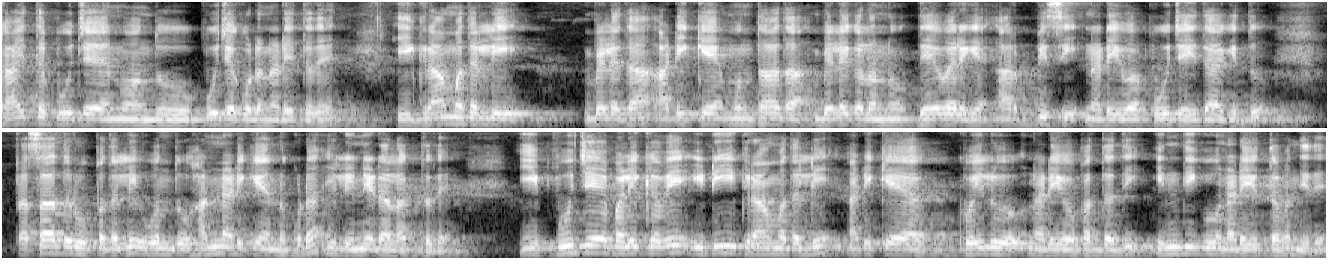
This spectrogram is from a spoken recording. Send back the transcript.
ಕಾಯ್ತ ಪೂಜೆ ಅನ್ನುವ ಒಂದು ಪೂಜೆ ಕೂಡ ನಡೆಯುತ್ತದೆ. ಈ ಗ್ರಾಮದಲ್ಲಿ ಬೆಳೆದ ಅಡಿಕೆ ಮುಂತಾದ ಬೆಳೆಗಳನ್ನು ದೇವರಿಗೆ ಅರ್ಪಿಸಿ ನಡೆಯುವ ಪೂಜೆ ಇದಾಗಿದ್ದು, ಪ್ರಸಾದ ರೂಪದಲ್ಲಿ ಒಂದು ಹಣ್ಣಡಿಕೆಯನ್ನು ಕೂಡ ಇಲ್ಲಿ ನೀಡಲಾಗ್ತದೆ. ಈ ಪೂಜೆಯ ಬಳಿಕವೇ ಇಡೀ ಗ್ರಾಮದಲ್ಲಿ ಅಡಿಕೆಯ ಕೊಯ್ಲು ನಡೆಯುವ ಪದ್ಧತಿ ಇಂದಿಗೂ ನಡೆಯುತ್ತಾ ಬಂದಿದೆ.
